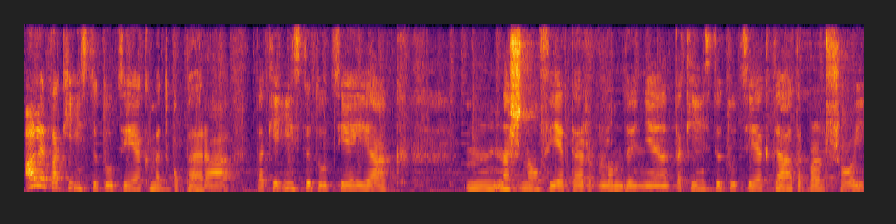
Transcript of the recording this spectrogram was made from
ale takie instytucje jak Met Opera, takie instytucje jak National Theatre w Londynie, takie instytucje jak Teatr Bolshoi,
